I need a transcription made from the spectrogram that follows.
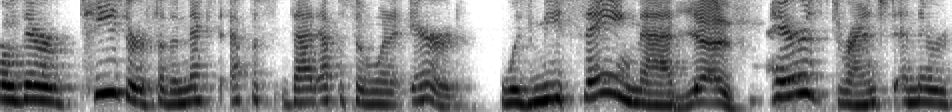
so their teaser for the next episode, that episode when it aired, was me saying that yes. hair's drenched, and they're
